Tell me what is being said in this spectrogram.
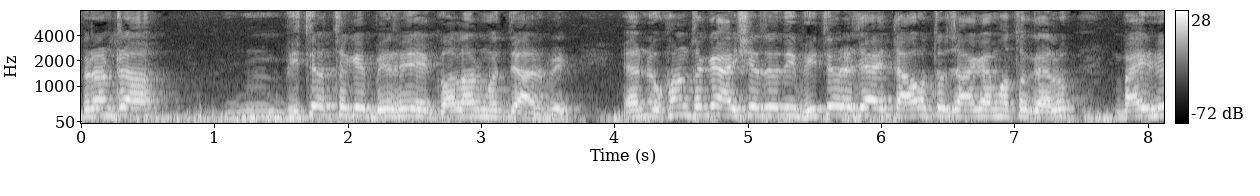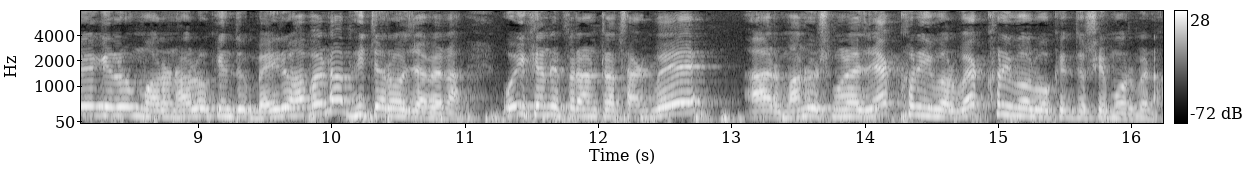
প্রাণটা ভিতর থেকে বের হয়ে গলার মধ্যে আসবে। ওখান থেকে আইসে যদি ভিতরে যায়, তাও তো জায়গা মতো গেল। বাইর হয়ে গেল, মরণ হলো, কিন্তু বেরও হবে না, ভিতরেও যাবে না। ওইখানে প্রাণটা থাকবে, আর মানুষ মনে হয় যে এক্ষুনি মরবো এক্ষুনি মরবো, কিন্তু সে মরবে না।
